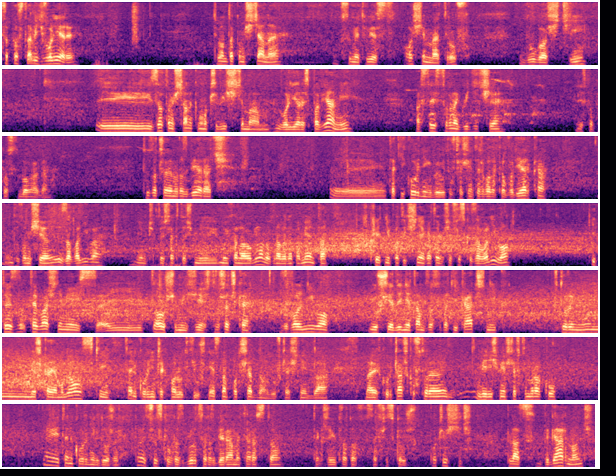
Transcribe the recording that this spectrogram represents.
Chcę postawić woliery. Tu mam taką ścianę. W sumie tu jest 8 metrów długości. I za tą ścianką oczywiście mam woliery z pawiami. A z tej strony, jak widzicie, jest po prostu bałagan. Tu zacząłem rozbierać. Yy, taki kurnik był. Tu wcześniej też była taka wolierka. Tu to mi się zawaliła. Nie wiem, czy ktoś tak ktoś mój kanał oglądał, to nawet nie pamięta. Kwietniu po tych śniegach to mi się wszystko zawaliło. I to jest te właśnie miejsce. I to już mi się troszeczkę zwolniło. Już jedynie tam został taki kacznik, w którym mieszkają gąski. Ten kurniczek malutki już nie jest nam potrzebny. On był wcześniej dla małych kurczaczków, które mieliśmy jeszcze w tym roku. No i ten kurnik duży. To jest wszystko w rozbiórce. Rozbieramy teraz to. Także jutro to chcę wszystko już poczyścić. Plac wygarnąć.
